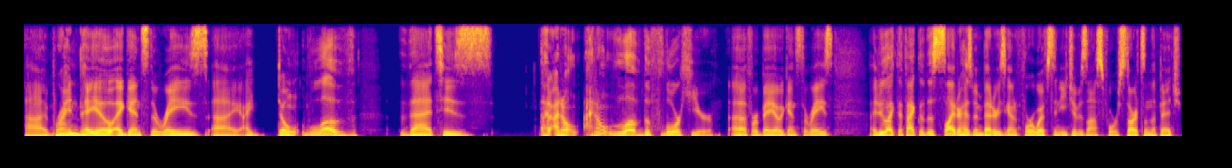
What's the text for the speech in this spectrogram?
Uh, Brayan Bello against the Rays. Uh, I don't love that his. I, don't. I don't love the floor here uh, for Bello against the Rays. I do like the fact that the slider has been better. He's gotten four whiffs in each of his last four starts on the pitch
